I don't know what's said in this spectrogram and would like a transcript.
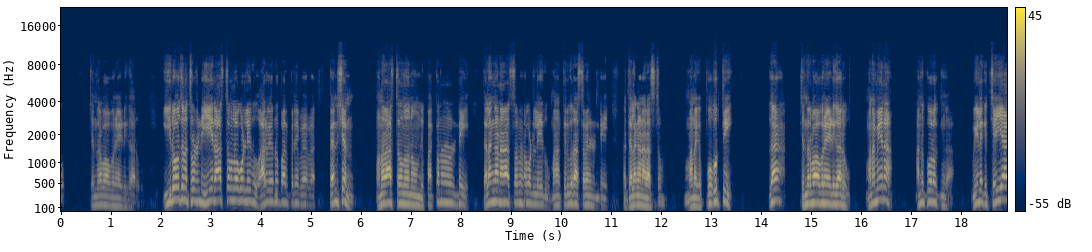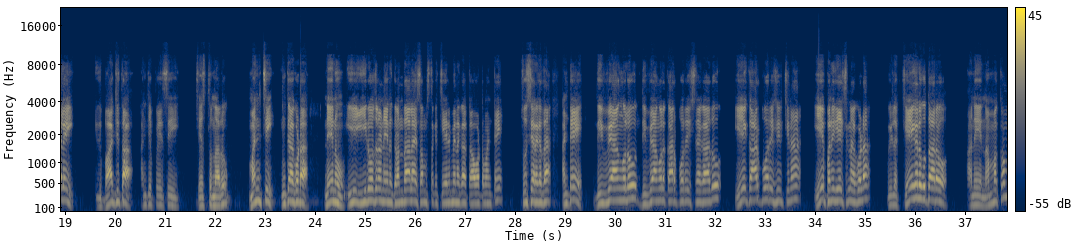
చంద్రబాబు నాయుడు గారు. ఈ రోజున చూడండి ఏ రాష్ట్రంలో కూడా లేదు. ఆరు వేల రూపాయల పెన్షన్ మన రాష్ట్రంలోనే ఉంది. పక్కన ఉన్నటువంటి తెలంగాణ రాష్ట్రంలో కూడా లేదు. మన తెలుగు రాష్ట్రమైనటువంటి తెలంగాణ రాష్ట్రం. మనకి పూర్తిగా చంద్రబాబు నాయుడు గారు మనమేనా అనుకూలంగా వీళ్ళకి చెయ్యాలి ఇది బాధ్యత అని చెప్పేసి చేస్తున్నారు. మంచి ఇంకా కూడా నేను ఈ ఈ రోజున నేను గ్రంథాలయ సంస్థకి చైర్మన్గా కావటం అంటే చూశారు కదా. అంటే దివ్యాంగులు దివ్యాంగుల కార్పొరేషన్ కాదు ఏ కార్పొరేషన్ ఇచ్చినా ఏ పని చేసినా కూడా వీళ్ళకి చేయగలుగుతారో అనే నమ్మకం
